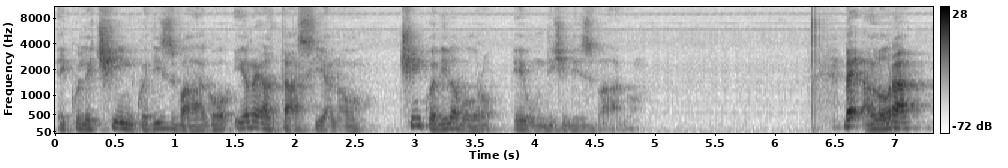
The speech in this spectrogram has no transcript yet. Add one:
e quelle 5 di svago in realtà siano 5 di lavoro e 11 di svago. Beh, allora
